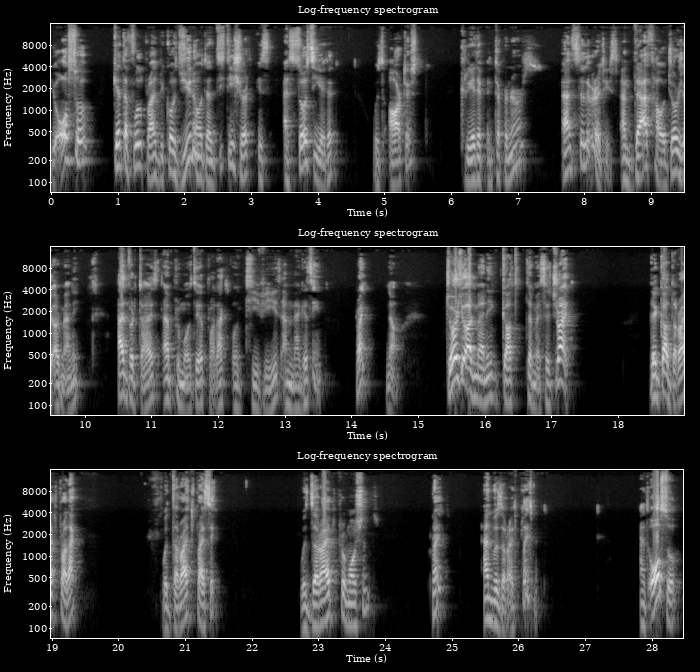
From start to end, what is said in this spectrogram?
You also get the full price because you know that this t-shirt is associated with artists, creative entrepreneurs, and celebrities. And that's how Giorgio Armani advertise and promote their products on TVs and magazines, right? Now, Giorgio Armani got the message right. They got the right product with the right pricing, with the right promotions, right? And with the right placement. And also,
